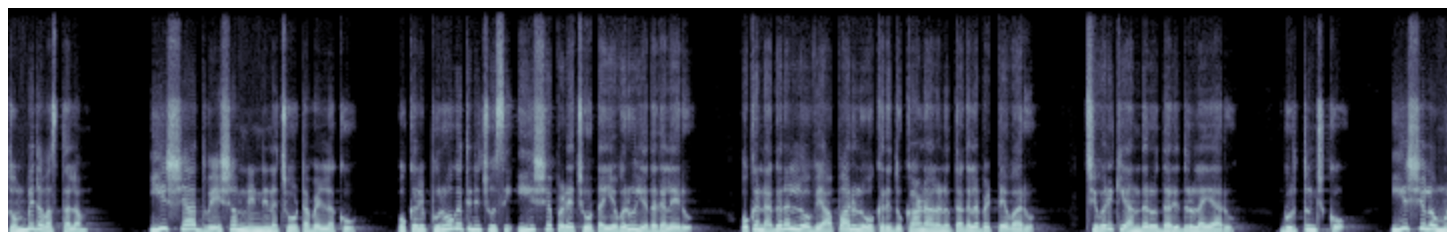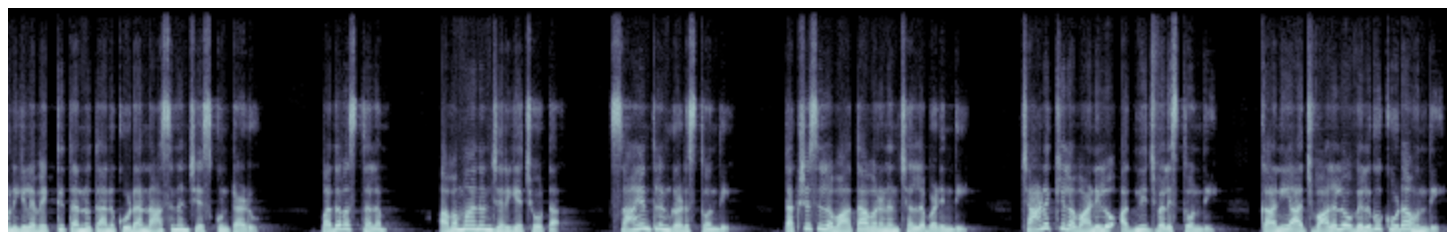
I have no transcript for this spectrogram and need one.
తొమ్మిదవ స్థలం. ఈర్ష్య ద్వేషం నిండిన చోట వెళ్ళకు. ఒకరి పురోగతిని చూసి ఈర్ష్యపడే చోట ఎవరూ ఎదగలేరు. ఒక నగరంలో వ్యాపారులు ఒకరి దుకాణాలను తగలబెట్టేవారు. చివరికి అందరూ దరిద్రులయ్యారు. గుర్తుంచుకో ఈర్ష్యలో మునిగిన వ్యక్తి తన్ను తాను కూడా నాశనం చేసుకుంటాడు. పదవ స్థలం అవమానం జరిగే చోట. సాయంత్రం గడుస్తోంది. తక్షశిల వాతావరణం చల్లబడింది. చాణక్యుల వాణిలో అగ్ని జ్వలిస్తోంది. కాని ఆ జ్వాలలో వెలుగు కూడా ఉంది.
